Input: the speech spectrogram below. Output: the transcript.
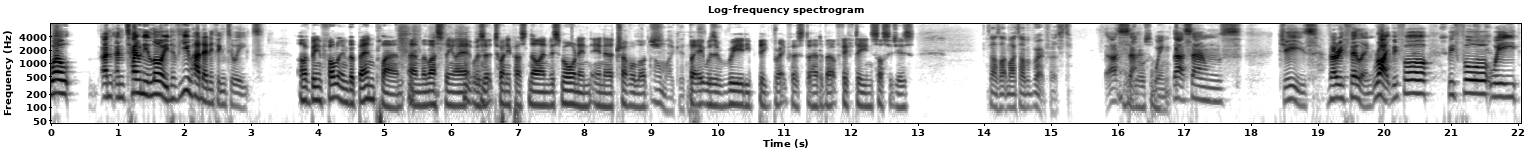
well, and, and Tony Lloyd, have you had anything to eat? I've been following the Ben plan, and the last thing I ate was at 20 past nine this morning in a travel lodge. Oh my goodness! But it was a really big breakfast. I had about 15 sausages. sounds like my type of breakfast. That, It sa- awesome. Wink. that sounds, geez, very filling. Right, before before we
